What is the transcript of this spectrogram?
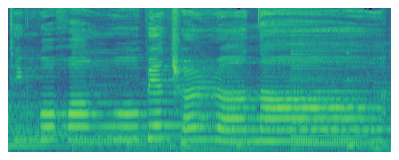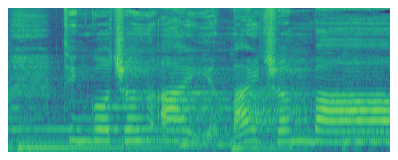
听过荒芜变成热闹，听过尘埃掩埋城堡，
